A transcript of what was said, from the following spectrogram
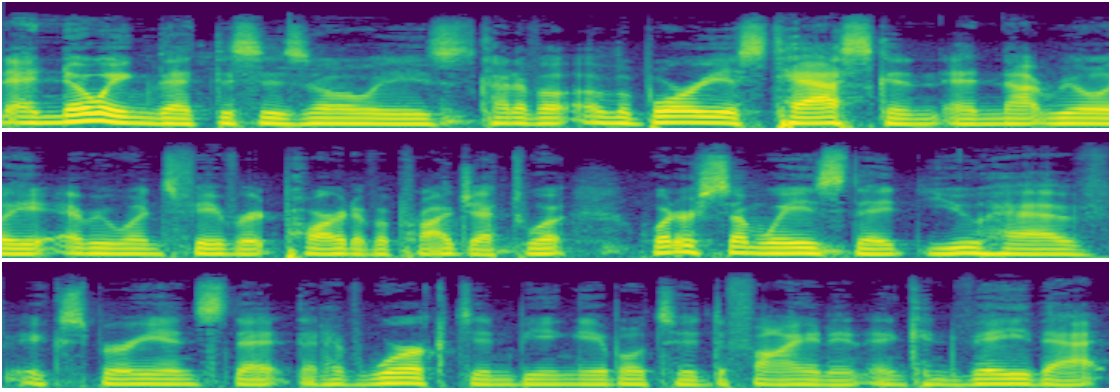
and knowing that this is always kind of a, a, laborious task and, and not really everyone's favorite part of a project, what what are some ways that you have experienced that, that have worked in being able to define and, and convey that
